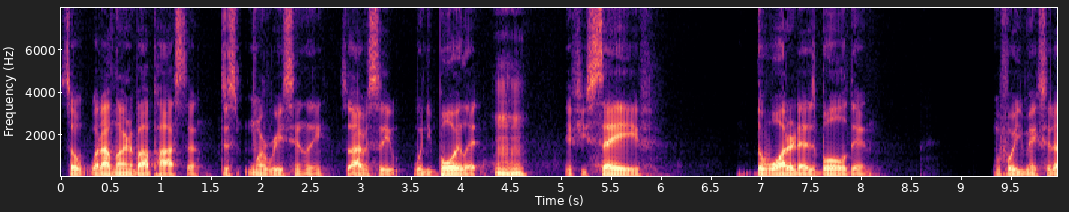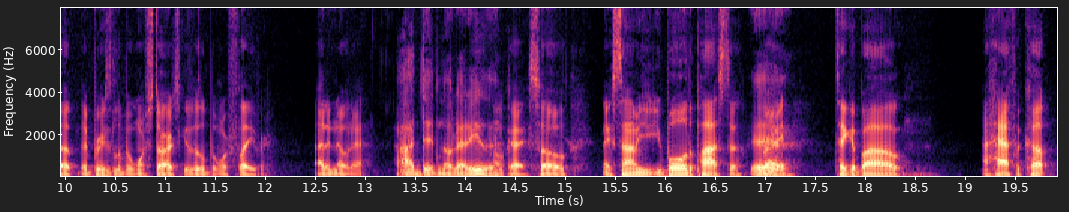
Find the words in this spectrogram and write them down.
So what I've learned about pasta just more recently. So obviously when you boil it, hmm if you save the water that is boiled in before you mix it up, that brings a little bit more starch, gives a little bit more flavor. I didn't know that. I didn't know that either. Okay, so next time you, you boil the pasta, Yeah. right? Take about a half a cup,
